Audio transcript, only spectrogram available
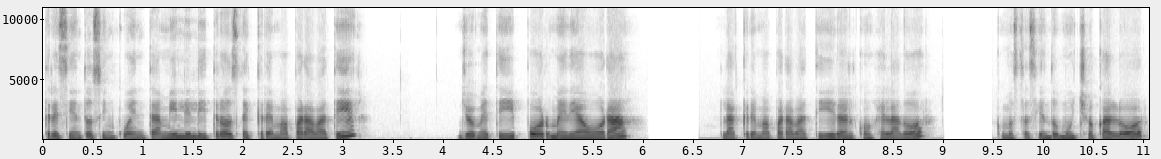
350 mililitros de crema para batir. Yo metí por media hora la crema para batir al congelador. Como está haciendo mucho calor,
